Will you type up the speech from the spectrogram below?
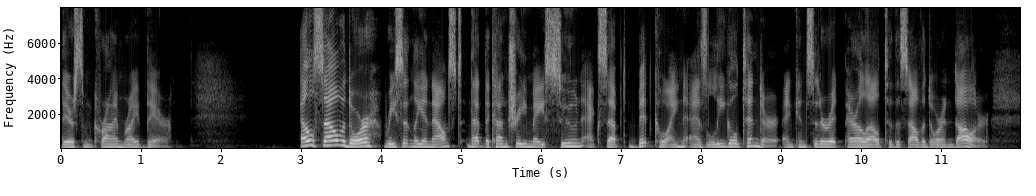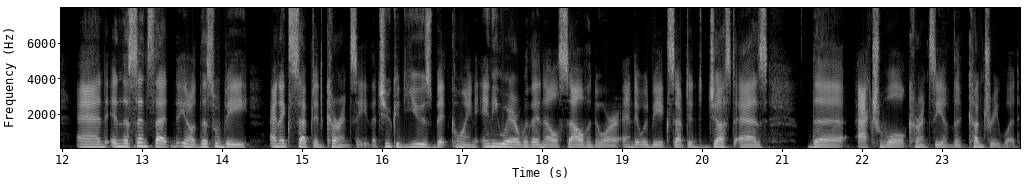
there's some crime right there. El Salvador recently announced that the country may soon accept Bitcoin as legal tender and consider it parallel to the Salvadoran dollar. And in the sense that, you know, this would be an accepted currency, that you could use Bitcoin anywhere within El Salvador and it would be accepted just as the actual currency of the country would.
